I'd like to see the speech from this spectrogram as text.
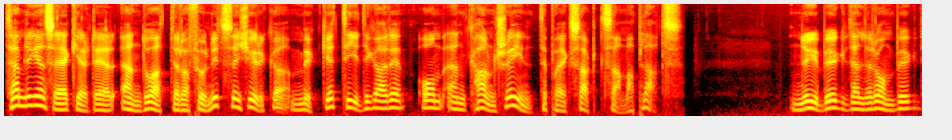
Tämligen säkert är ändå att det har funnits en kyrka mycket tidigare, om än kanske inte på exakt samma plats. Nybyggd eller ombyggd,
